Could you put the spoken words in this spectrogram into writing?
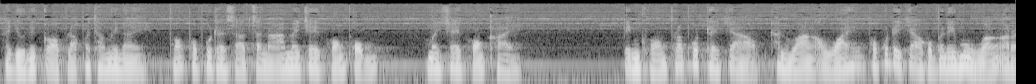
ให้อยู่ในกรอบหลักพระธรรมวินัย เพราะพระพุทธศาสนาไม่ใช่ของผม ไม่ใช่ของใคร เป็นของพระพุทธเจ้า ท่านวางเอาไว้ พระพุทธเจ้าก็ไม่ได้มุ่งหวังอะไร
